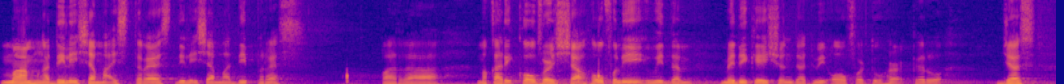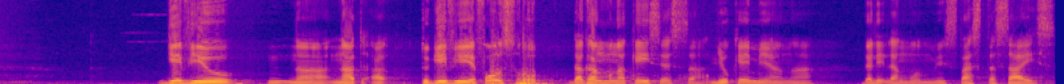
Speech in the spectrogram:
ma'am, nga dili siya ma-stress, dili siya ma-depress para makarecover siya, hopefully with the medication that we offer to her. Pero just give you na not uh, to give you a false hope, daghang mga cases sa leukemia nga dali lang mo metastasize.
